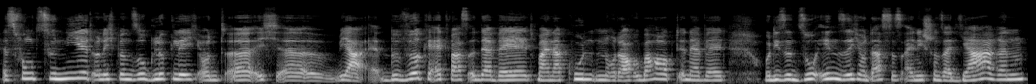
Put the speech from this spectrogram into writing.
es funktioniert und ich bin so glücklich und äh, ich äh, ja bewirke etwas in der Welt meiner Kunden oder auch überhaupt in der Welt und die sind so in sich und das ist eigentlich schon seit Jahren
